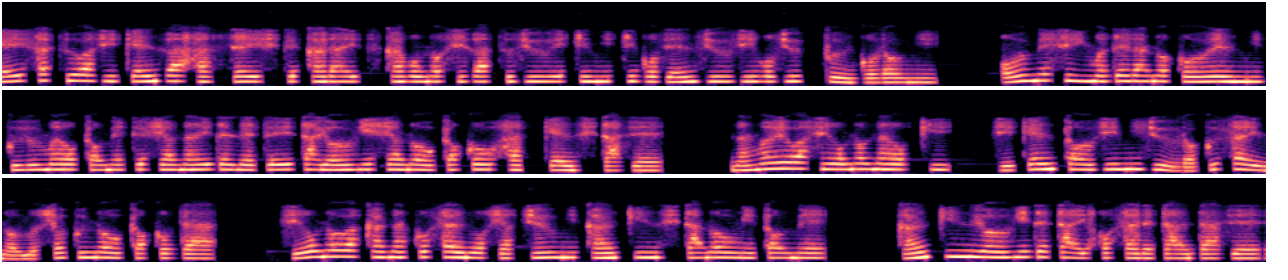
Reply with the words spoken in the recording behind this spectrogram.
警察は事件が発生してから5日後の4月11日午前10時50分頃に、青梅市今寺の公園に車を止めて車内で寝ていた容疑者の男を発見したぜ。名前は塩野直樹、事件当時26歳の無職の男だ。塩野はかな子さんを車中に監禁したのを認め、監禁容疑で逮捕されたんだぜ。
